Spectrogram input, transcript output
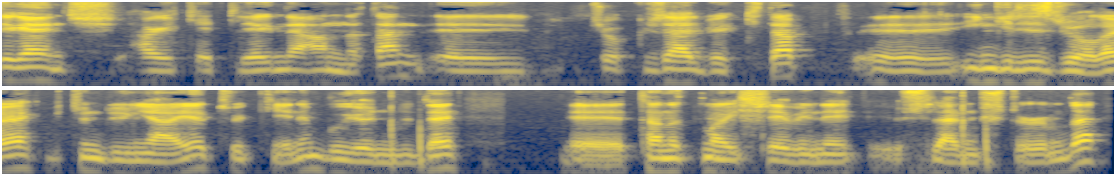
direnç hareketlerini anlatan e, çok güzel bir kitap. E, İngilizce olarak bütün dünyaya Türkiye'nin bu yönünü de e, tanıtma işlevini üstlenmiş durumda.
